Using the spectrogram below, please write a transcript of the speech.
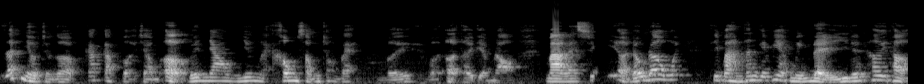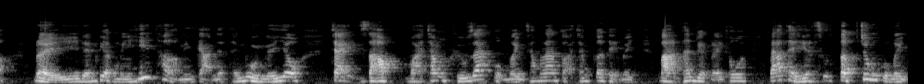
Rất nhiều trường hợp các cặp vợ chồng ở bên nhau nhưng lại không sống trọn vẹn với, với ở thời điểm đó. Mà lại suy nghĩ ở đâu đâu ấy thì bản thân cái việc mình để ý đến hơi thở để ý đến việc mình hít thở mình cảm nhận thấy mùi người yêu chạy dọc và trong khứu giác của mình trong lan tỏa trong cơ thể mình bản thân việc đấy thôi đã thể hiện sự tập trung của mình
